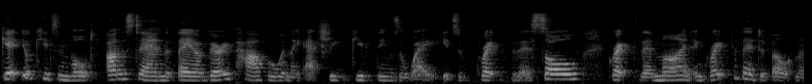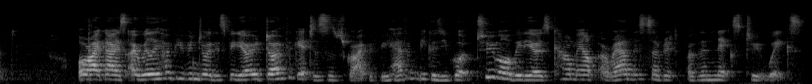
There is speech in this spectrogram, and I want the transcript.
Get your kids involved. Understand that they are very powerful when they actually give things away. It's great for their soul, great for their mind, and great for their development. Alright guys, I really hope you've enjoyed this video. Don't forget to subscribe if you haven't because you've got two more videos coming up around this subject over the next two weeks.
